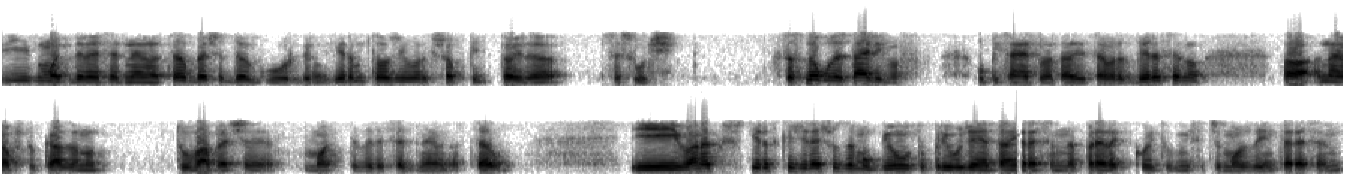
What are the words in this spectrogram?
и моята 90-дневна цел беше да го организирам този workshop и той да се случи. С много детайли в описанието на тази цел, разбира се, но най-общо казано това беше моята 90-дневна цел. И Иван, ако ще ти разкажи нещо за мобилното приложение, това е интересен напредък, който мисля, че може да е интересен,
